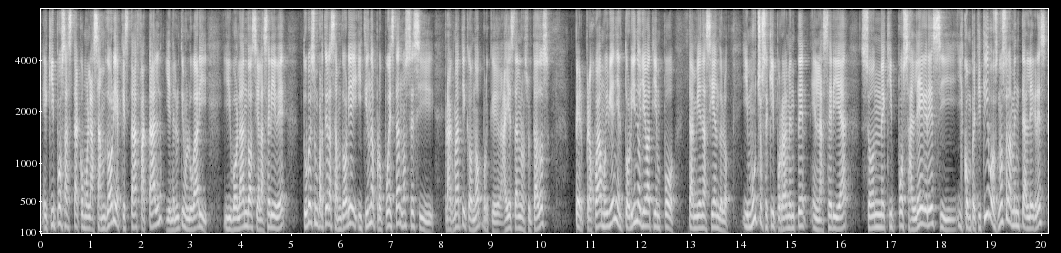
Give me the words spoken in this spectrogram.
equipos hasta como la Sampdoria, que está fatal y en el último lugar y, y volando hacia la Serie B. Tú ves un partido de la Sampdoria y, tiene una propuesta, no sé si pragmática o no, porque ahí están los resultados, pero, pero, juega muy bien y el Torino lleva tiempo también haciéndolo. Y muchos equipos realmente en la Serie A son equipos alegres y, y, competitivos, no solamente alegres,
